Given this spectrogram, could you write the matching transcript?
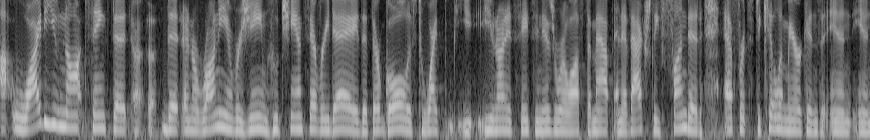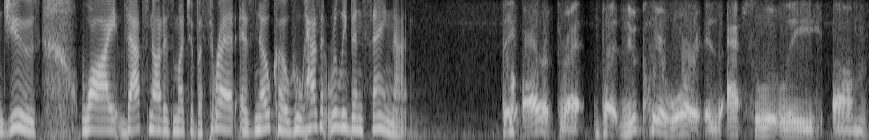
uh, Why do you not think that uh, uh, that an Iranian regime who chants every day that their goal is to wipe United States and Israel off the map and have actually funded efforts to kill Americans and, and Jews, why that's not as much of a threat as NOCO, who hasn't really been saying that? They are a threat, but nuclear war is absolutely. Um,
